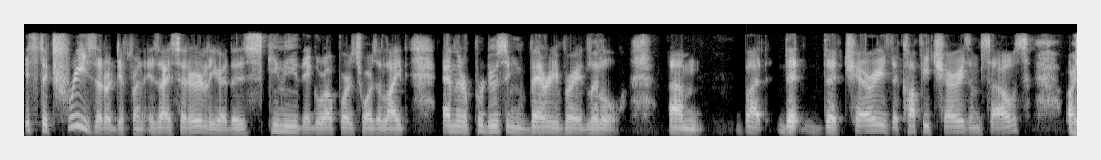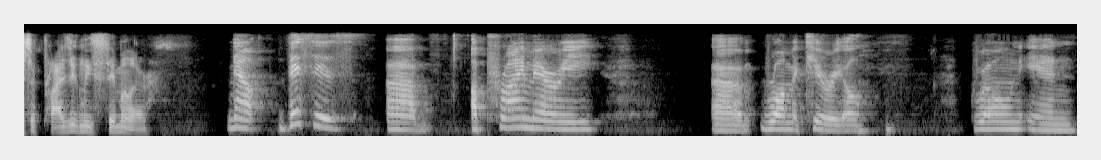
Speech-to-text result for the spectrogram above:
It's the trees that are different, as I said earlier. They're skinny, they grow upwards towards the light, and they're producing very very little. Um, but the the cherries, the coffee cherries themselves, are surprisingly similar. Now, this is. Um a primary uh, raw material grown in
